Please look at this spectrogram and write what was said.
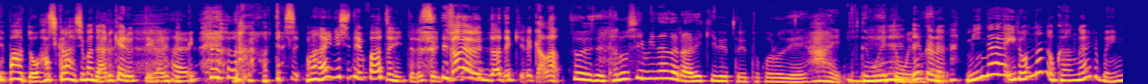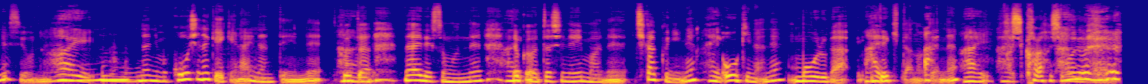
デパートを端から端まで歩けるって言われて、はい、だから私、毎日デパートに行ったらすっごい運動できるから。そうですね。楽しみながらできるというところで、はい。とてもいいと思います。だから、みんないろんなの考えればいいんですよね。はい。うん、何もこうしなきゃいけないなんていうね、ことはないですもんね。はい、だから私ね、今ね、近くにね、はい、大きなね、モールができたのでね、はい。端から端までね、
